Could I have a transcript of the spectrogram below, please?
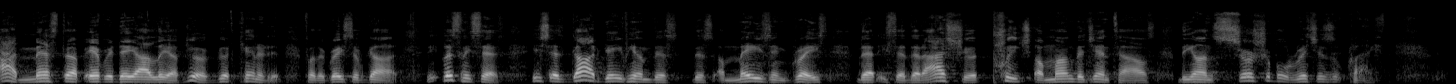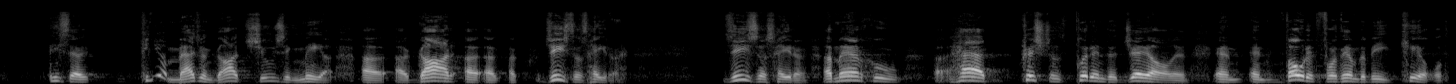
I messed up every day I lived. You're a good candidate for the grace of God. Listen, he says, he says, God gave him this, this amazing grace that he said that I should preach among the Gentiles the unsearchable riches of Christ. He said, can you imagine God choosing me, a, a, a God, a, a, Jesus hater, Jesus hater, a man who uh, had Christians put into jail and, and, and voted for them to be killed.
